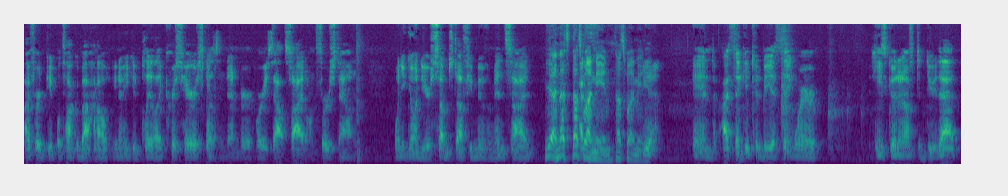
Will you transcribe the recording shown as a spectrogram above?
I've heard people talk about how you know he could play like Chris Harris does in Denver, where he's outside on first down. When you go into your sub stuff, you move him inside. Yeah, and that's that's what I, I mean. That's what I mean. Yeah, and I think it could be a thing where he's good enough to do that.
